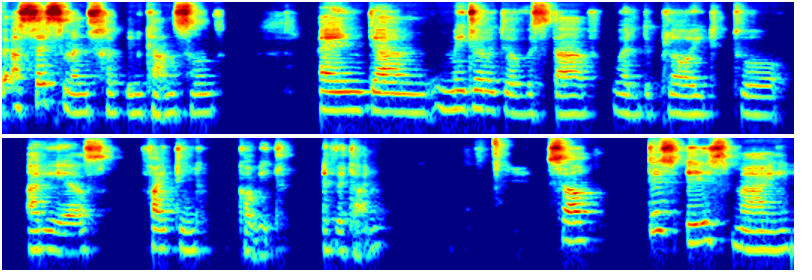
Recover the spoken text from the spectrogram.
the assessments have been cancelled, and um, majority of the staff were deployed to areas fighting COVID at the time. So this is my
